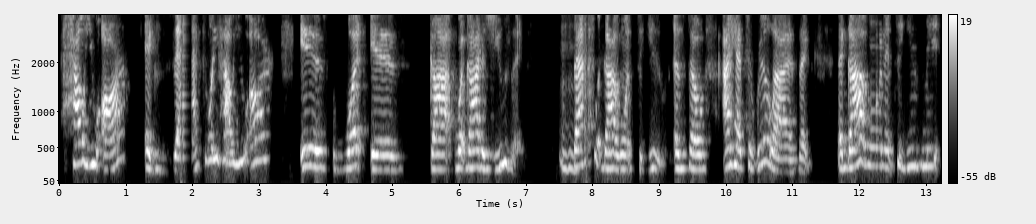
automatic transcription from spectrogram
how you are exactly how you are is what is God what God is using. Mm-hmm. That's what God wants to use. And so I had to realize that that God wanted to use me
